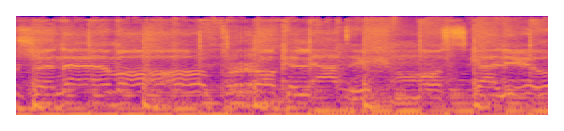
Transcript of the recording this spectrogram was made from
проженемо проклятих москалів.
